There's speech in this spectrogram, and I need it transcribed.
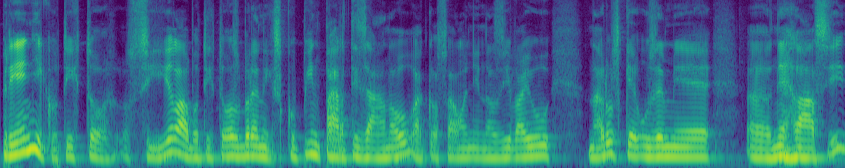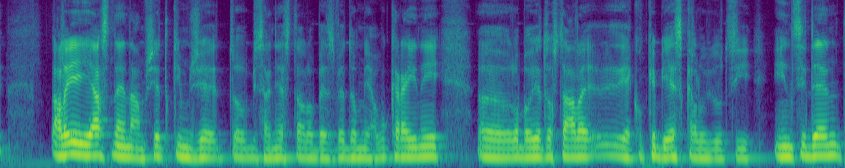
prieniku týchto síl alebo týchto ozbrojených skupín partizánov, ako sa oni nazývajú, na ruské územie e, nehlási. Ale je jasné nám všetkým, že to by sa nestalo bez vedomia Ukrajiny, e, lebo je to stále ako keby eskalujúci incident,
